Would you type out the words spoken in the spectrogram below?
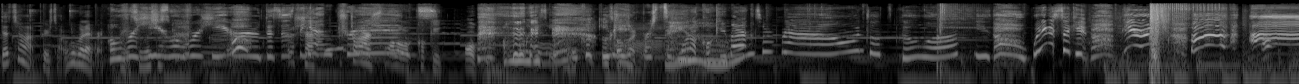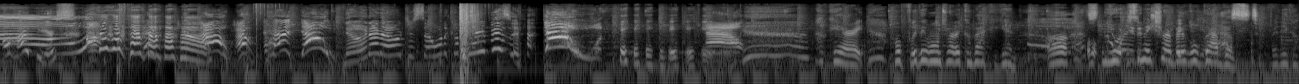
That's not Pierce. Oh, whatever. All right, Over so here, just- over here. This is the entrance. Try to swallow a cookie. Oh, Oh, he's eating the cookies. Okay, Oh, we're You want a cookie, Mac? Around. Let's go up. He's- Wait a second. Pierce! Ah! Ah! oh, hi, Pierce. Uh, ow, ow, hey, no, no, no, no. Just I want to come here and visit. No. Ow. okay, all right. Hopefully they won't try to come back again. Uh, oh, you know what? Just to make sure I better go grab them. Where'd they go?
